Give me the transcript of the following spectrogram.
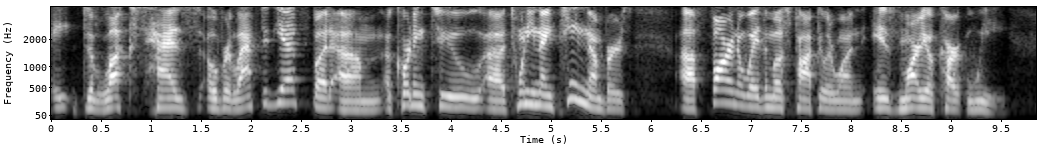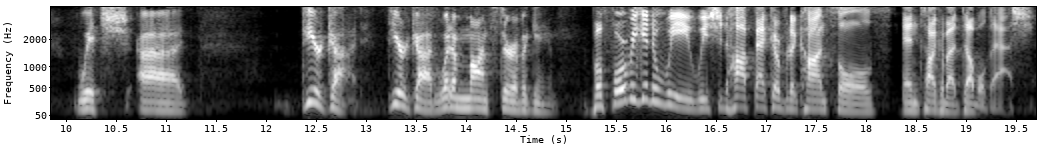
8 Deluxe has overlapped it yet, but um, according to uh, 2019 numbers, uh, far and away the most popular one is Mario Kart Wii, which, uh, dear God, dear God, what a monster of a game. Before we get to Wii, we should hop back over to consoles and talk about Double Dash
